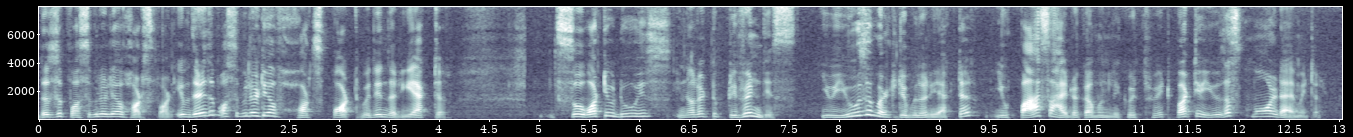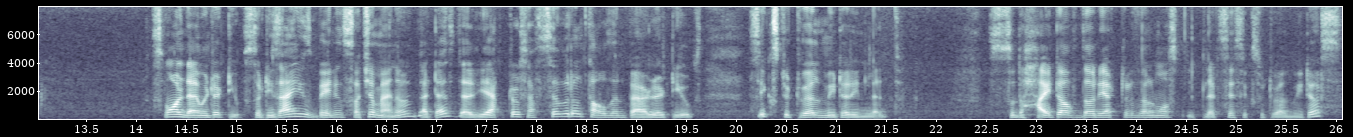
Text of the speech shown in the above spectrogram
There is a possibility of hot spot. If there is a possibility of hot spot within the reactor, so what you do is, in order to prevent this, you use a multitubular reactor, you pass a hydrocarbon liquid through it, but you use a small diameter, small diameter tubes. So, design is made in such a manner that as the reactors have several thousand parallel tubes 6 to 12 meter in length. So, the height of the reactor is almost let us say 6 to 12 meters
